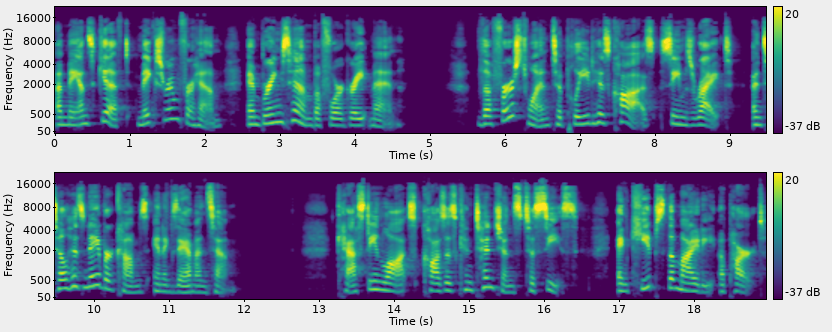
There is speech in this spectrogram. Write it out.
A man's gift makes room for him and brings him before great men. The first one to plead his cause seems right until his neighbor comes and examines him. Casting lots causes contentions to cease and keeps the mighty apart.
